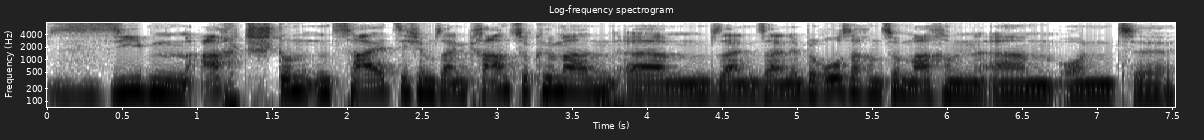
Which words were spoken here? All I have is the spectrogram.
sieben, acht Stunden Zeit, sich um seinen Kram zu kümmern, ähm, sein, seine Bürosachen zu machen ähm, und äh,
